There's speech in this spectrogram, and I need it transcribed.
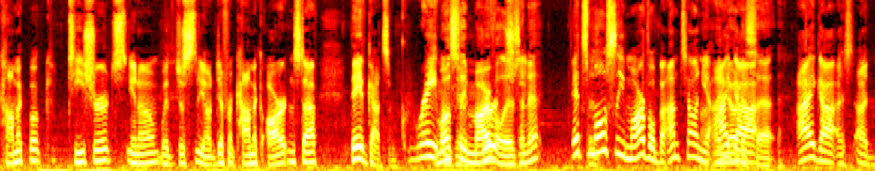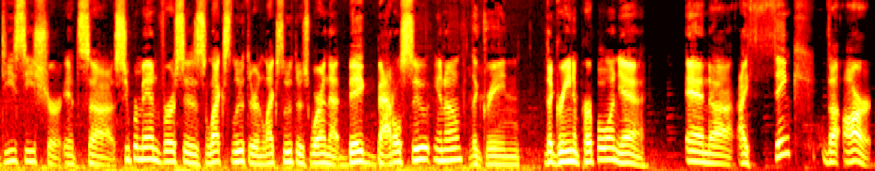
comic book T-shirts, you know, with just you know different comic art and stuff, they've got some great. Mostly. Marvel, isn't it? It's mostly Marvel, but I'm telling you, I I, got that. I got a, a DC shirt. It's uh, Superman versus Lex Luthor, and Lex Luthor's wearing that big battle suit, you know, The green. the green and purple one, yeah. And uh, I think the art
